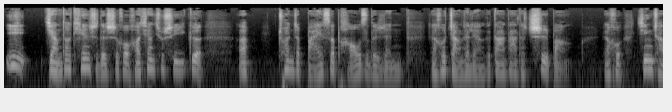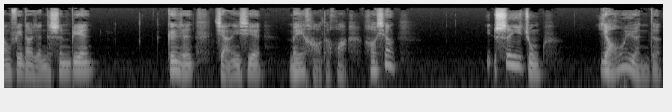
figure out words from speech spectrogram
一讲到天使的时候，好像就是一个啊穿着白色袍子的人，然后长着两个大大的翅膀，然后经常飞到人的身边，跟人讲一些美好的话，好像是一种遥远的、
